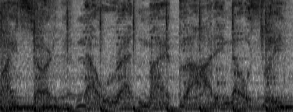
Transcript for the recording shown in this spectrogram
White now red, my no sleeping.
